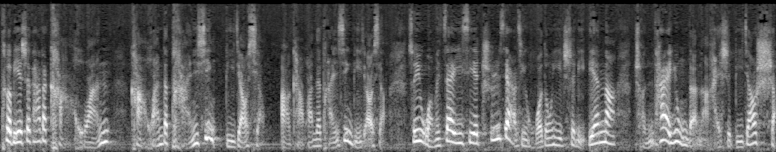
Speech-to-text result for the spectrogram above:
特别是它的卡环，卡环的弹性比较小啊，卡环的弹性比较小，所以我们在一些支架性活动义齿里边呢，纯钛用的呢还是比较少。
